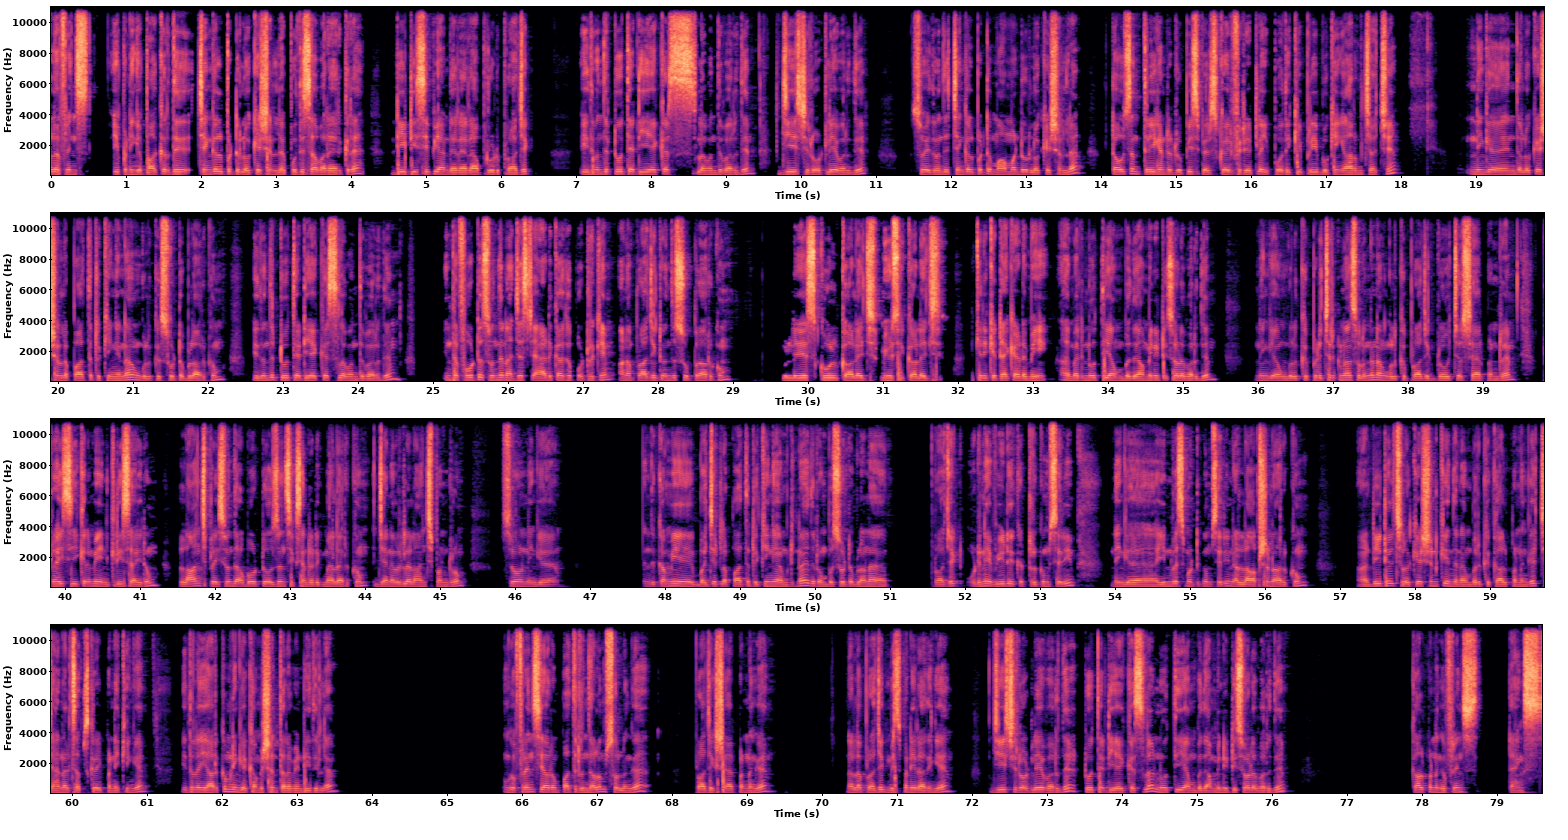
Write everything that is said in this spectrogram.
Hello friends இப்போ நீங்கள் பார்க்குறது செங்கல்பட்டு லொக்கேஷனில் புதுசாக வர இருக்கிற DTCP and RERA approved project இது வந்து டூ தேர்ட்டி ஏக்கர்ஸில் வந்து வருது. ஜிஎஸ்டி ரோட்லேயே வருது. ஸோ இது வந்து செங்கல்பட்டு மாமண்டூர் லொக்கேஷனில் thousand three hundred rupees per square feet ரேட்டில் இப்போதைக்கு ப்ரீ புக்கிங் ஆரம்பிச்சாச்சு. நீங்கள் இந்த லொக்கேஷனில் பார்த்துட்ருக்கீங்கன்னா உங்களுக்கு சூட்டபுளாக இருக்கும். இது வந்து டூ தேர்ட்டி ஏக்கர்ஸில் வந்து வருது. இந்த ஃபோட்டோஸ் வந்து நான் ஜஸ்ட் ஆடுக்காக போட்டிருக்கேன். ஆனால் ப்ராஜெக்ட் வந்து சூப்பராக இருக்கும். உள்ளேயே school college music college cricket academy அது மாதிரி நூற்றி ஐம்பது அம்யூனிட்டிஸோடு வருது. நீங்கள் உங்களுக்கு பிடிச்சிருக்குன்னா சொல்லுங்கள் நான் உங்களுக்கு ப்ராஜெக்ட் ப்ரௌச்சர் ஷேர் பண்ணுறேன் ப்ரைஸ் சீக்கிரமே இன்க்ரீஸ் ஆயிரும். லான்ச் ப்ரைஸ் வந்து அபவுட் தௌசண்ட் சிக்ஸ் ஹண்ட்ரடுக்கு மேலே இருக்கும். ஜனவரியில் லான்ச் பண்ணுறோம் ஸோ நீங்கள் இந்த கம்மி பட்ஜெட்டில் பார்த்துட்ருக்கீங்க அப்படின்னா இது ரொம்ப சூட்டபுளான ப்ராஜெக்ட் உடனே வீடு கட்டுறதுக்கும் சரி நீங்கள் இன்வெஸ்ட்மெண்ட்டுக்கும் சரி நல்ல ஆப்ஷனாக இருக்கும். டீட்டெயில்ஸ் லொக்கேஷனுக்கு இந்த நம்பருக்கு கால் பண்ணுங்கள் சேனல் சப்ஸ்கிரைப் பண்ணிக்கிங்க. இதில் யாருக்கும் நீங்கள் கமிஷன் தர வேண்டியதில்லை. உங்கள் ஃப்ரெண்ட்ஸ் யாரும் பார்த்துட்டு இருந்தாலும் சொல்லுங்கள் ப்ராஜெக்ட் ஷேர் பண்ணுங்கள் நல்ல ப்ராஜெக்ட் மிஸ் பண்ணிடாதீங்க ஜிஎஸ்டி ரோட்லேயே வருது. டூ தேர்ட்டி ஏக்கர்ஸில் நூற்றி ஐம்பது அம்யூனிட்டிஸோடு வருது. கால் பண்ணுங்கள் ஃப்ரெண்ட்ஸ் தேங்க்ஸ்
